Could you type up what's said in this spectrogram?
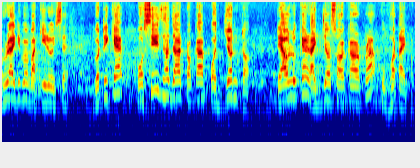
ঘূৰাই দিব বাকী ৰৈছে। গতিকে পঁচিছ হাজাৰ টকা পৰ্যন্ত তেওঁলোকে ৰাজ্য চৰকাৰৰ পৰা উভতাই পাব।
